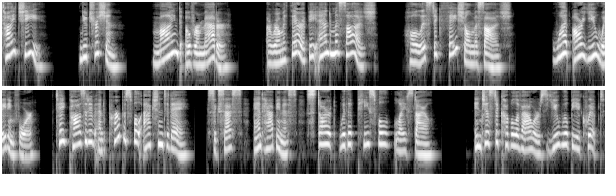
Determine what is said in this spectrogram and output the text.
Tai Chi. Nutrition. Mind over matter. Aromatherapy and massage. Holistic facial massage. What are you waiting for? Take positive and purposeful action today. Success and happiness start with a peaceful lifestyle. In just a couple of hours, you will be equipped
